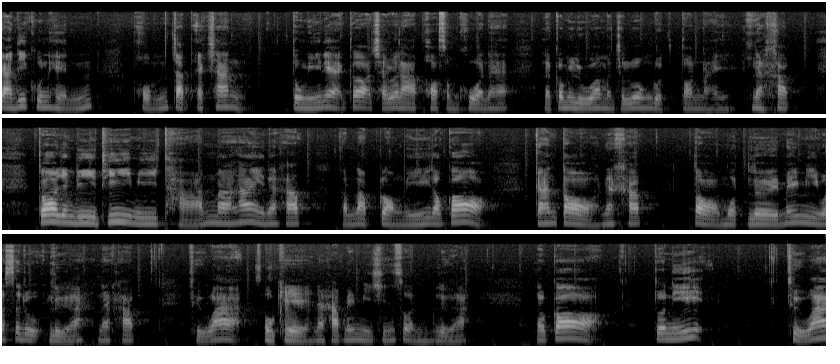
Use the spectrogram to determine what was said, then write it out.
การที่คุณเห็นผมจัด actionตรงนี้เนี่ยก็ใช้เวลาพอสมควรนะฮะแล้วก็ไม่รู้ว่ามันจะล่วงหลุดตอนไหนนะครับ ก็ยังดีที่มีฐานมาให้นะครับสำหรับกล่องนี้แล้วก็การต่อนะครับ ต่อหมดเลยไม่มีวัสดุเหลือนะครับ ถือว่าโอเคนะครับ ไม่มีชิ้นส่วนเหลือ แล้วก็ตัวนี้ถือว่า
